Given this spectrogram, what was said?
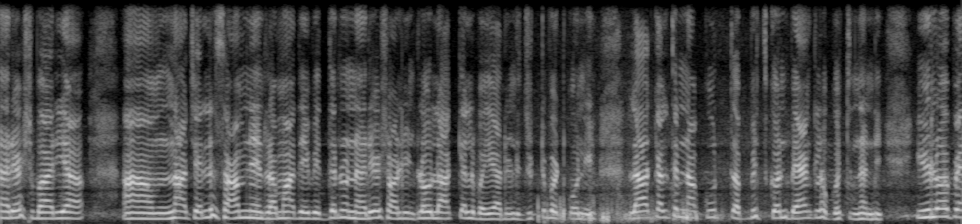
నరేష్ భార్య నా చెల్లి సామినేని రమాదేవి ఇద్దరు నరేష్ వాళ్ళ ఇంట్లో లాక్కెళ్ళిపోయారండి జుట్టు పట్టుకొని లాక్కెళ్తే నా కూతురు తప్పించుకొని బ్యాంకులోకి వచ్చిందండి. ఈలోపే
